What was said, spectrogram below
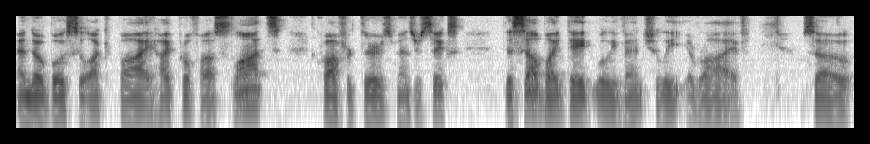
And though both still occupy high profile slots, Crawford third, Spencer sixth, the sell by date will eventually arrive. So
